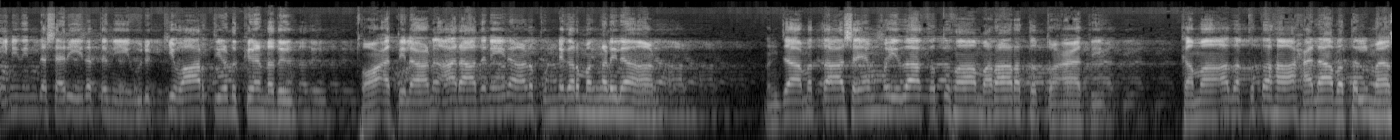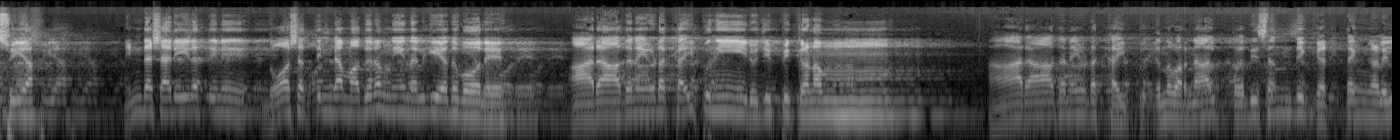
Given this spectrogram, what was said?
ഇനി നിന്റെ ശരീരത്തെ നീ ഉരുക്കി വാർത്തിയെടുക്കേണ്ടത്. ത്വാത്തിലാണ് ആരാധനയിലാണ് പുണ്യകർമ്മങ്ങളിലാണ്. അഞ്ചാമത്തെ ആശയം മാസിയ. നിന്റെ ശരീരത്തിന് ദോഷത്തിന്റെ മധുരം നീ നൽകിയതുപോലെ ആരാധനയുടെ കയ്പ് നീ രുചിപ്പിക്കണം. ആരാധനയുടെ കയ്പ് എന്ന് പറഞ്ഞാൽ പ്രതിസന്ധി ഘട്ടങ്ങളിൽ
